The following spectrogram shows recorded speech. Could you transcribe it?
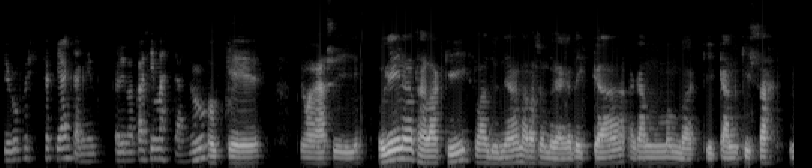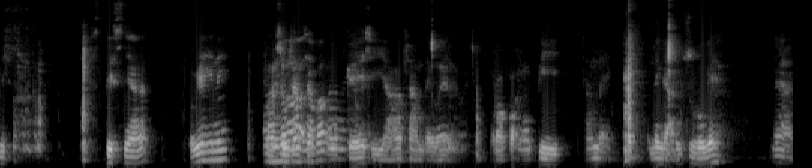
cukup sekian dan terima kasih mas Danu Oke, terima kasih. Oke, ini ada lagi selanjutnya narasumber yang ketiga akan membagikan kisah mistisnya. Oke, ini langsung saja. Oke, siap, santai wae. Rokok ngopi, santai. Penting nggak rusuh, oke? Nah,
